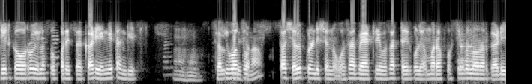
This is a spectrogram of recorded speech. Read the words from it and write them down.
ಸೀಟ್ ಕವರು ಎಲ್ಲ ಸೂಪರ್ ಐತೆ ಸರ್ ಗಾಡಿ ಹೆಂಗೈತೆ ಹಂಗೈತೆ. ಇವತ್ತು- ಸರ್ ಶೆಲ್ಫ್ ಕಂಡೀಷನ್ ಹೊಸ ಬ್ಯಾಟ್ರಿ ಹೊಸ ಟೈರ್ಗಳು M R F single owner ಗಾಡಿ.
